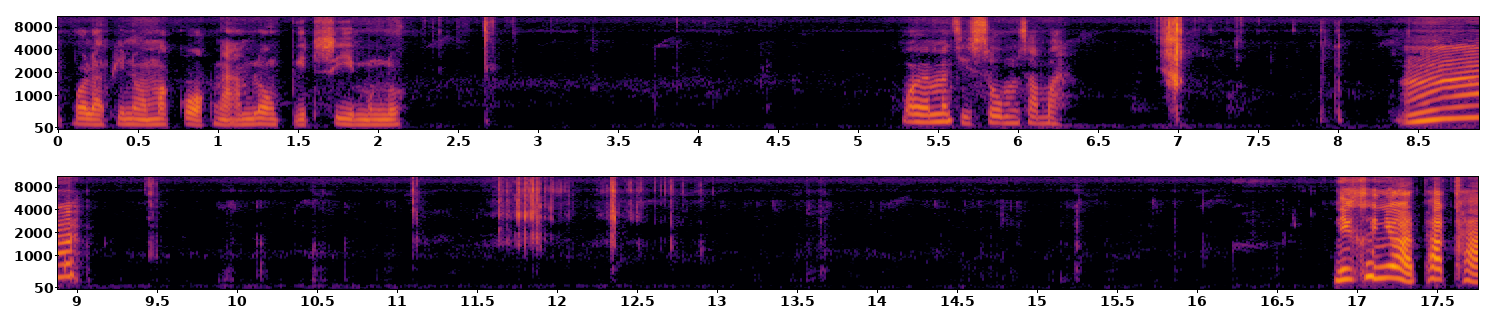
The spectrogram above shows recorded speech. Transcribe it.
บบ่ล่ะพี่น้องมากอกน้ำลองปิดซีมึงดูว่ามันสิส้มซะบ่ะอืมนี่คือยอดผักค้า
